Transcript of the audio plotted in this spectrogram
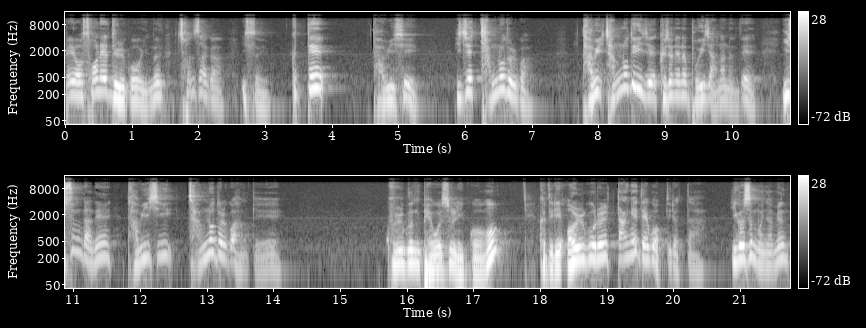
빼어 손에 들고 있는 천사가 있어요. 그때 다윗이 이제 장로들과 다윗 장로들이 이제 그 전에는 보이지 않았는데 이 순간에 다윗이 장로들과 함께 굵은 베옷을 입고 그들이 얼굴을 땅에 대고 엎드렸다. 이것은 뭐냐면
